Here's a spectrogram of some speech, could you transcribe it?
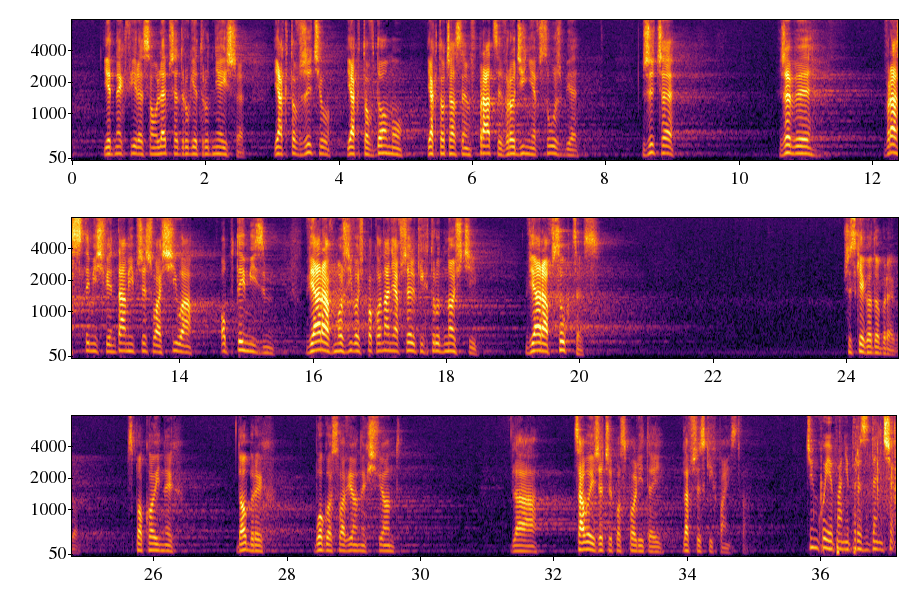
Jedne chwile są lepsze, drugie trudniejsze. Jak to w życiu, jak to w domu, jak to czasem w pracy, w rodzinie, w służbie. Życzę, żeby wraz z tymi świętami przyszła siła, optymizm, wiara w możliwość pokonania wszelkich trudności, wiara w sukces. Wszystkiego dobrego, spokojnych, dobrych, błogosławionych świąt dla całej Rzeczypospolitej, dla wszystkich Państwa. Dziękuję panie prezydencie.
